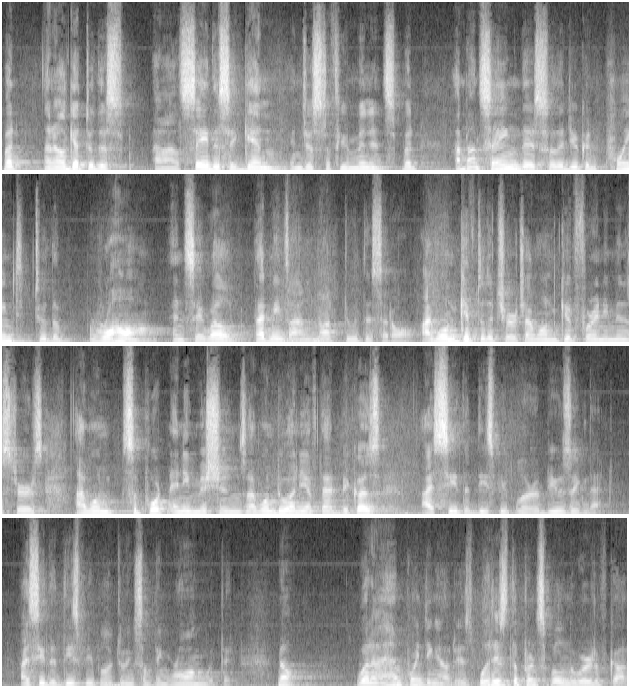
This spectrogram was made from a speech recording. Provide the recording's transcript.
But, and I'll get to this, and I'll say this again in just a few minutes, but I'm not saying this so that you can point to the wrong and say, well, that means I'll not do this at all. I won't give to the church. I won't give for any ministers. I won't support any missions. I won't do any of that because I see that these people are abusing that. I see that these people are doing something wrong with it. No, what I am pointing out is what is the principle in the Word of God?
